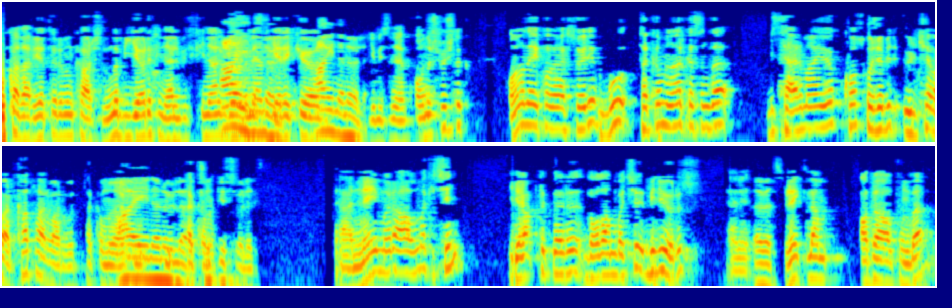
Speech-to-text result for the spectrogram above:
bu kadar yatırımın karşılığında bir yarı final, bir final Aynen görmesi öyle. gerekiyor Aynen öyle. gibisine konuşmuştuk. Ona da ek olarak söyleyeyim. Bu takımın arkasında bir sermaye yok. Koskoca bir ülke var. Katar var bu takımın arkasında. Aynen öyle. Takımın. Çok iyi söyledin. Yani Neymar'ı almak için yaptıkları dolambaçı biliyoruz. Yani Evet. reklam adı altında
